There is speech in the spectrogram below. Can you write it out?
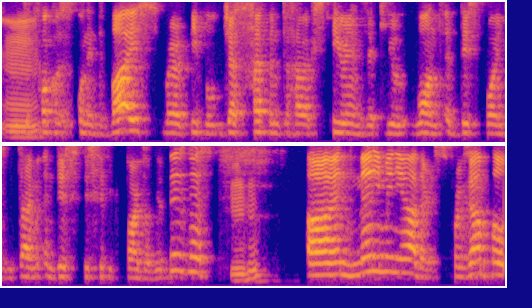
mm. you can mm. focus on advice where people just happen to have experience that you want at this point in time in this specific part of your business mm-hmm. uh, and many many others for example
